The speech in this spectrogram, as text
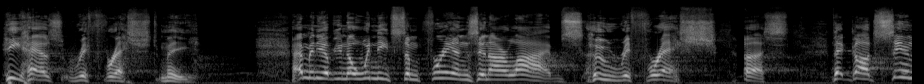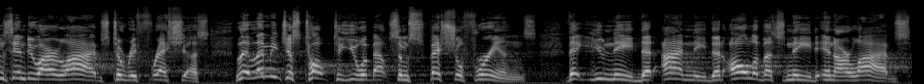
he has refreshed me. How many of you know we need some friends in our lives who refresh us? that God sends into our lives to refresh us. Let, let, me just talk to you about some special friends that you need, that I need, that all of us need in our lives.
